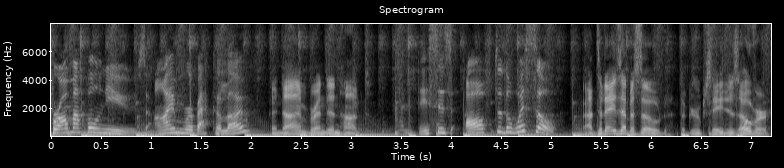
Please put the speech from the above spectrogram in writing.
From Apple News, I'm Rebecca Lowe, And I'm Brendan Hunt. and this is After the Whistle. On today's episode, the group stage is over,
